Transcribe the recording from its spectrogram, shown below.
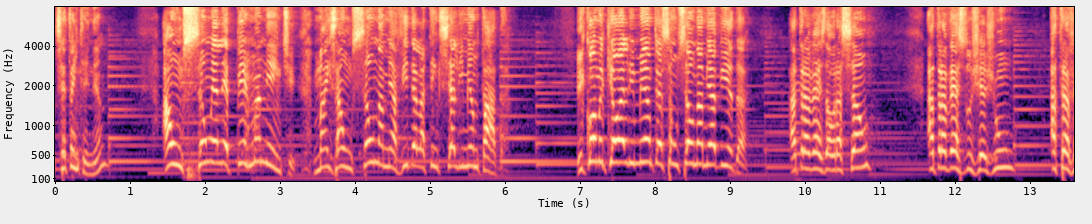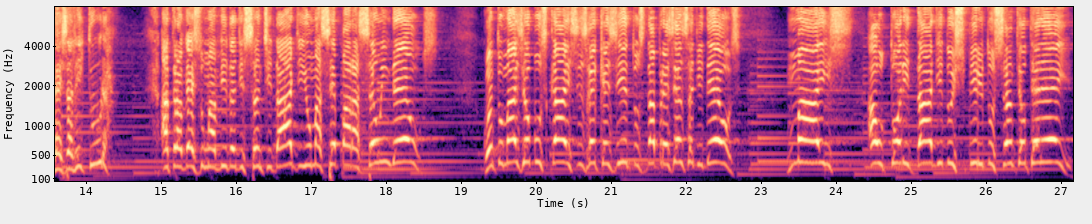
Você está entendendo? A unção ela é permanente, mas a unção na minha vida ela tem que ser alimentada. E como é que eu alimento essa unção na minha vida? Através da oração, através do jejum, através da leitura, através de uma vida de santidade e uma separação em Deus. Quanto mais eu buscar esses requisitos na presença de Deus, mais autoridade do Espírito Santo eu terei.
